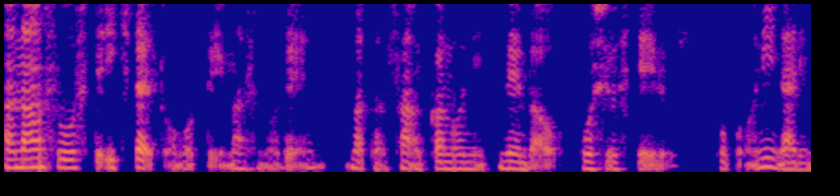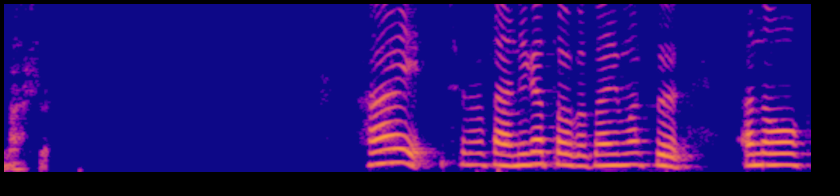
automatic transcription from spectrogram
アナウンスをしていきたいと思っていますので、また参加のメンバーを募集しているところになります。はい、しのさんありがとうございます。あの、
